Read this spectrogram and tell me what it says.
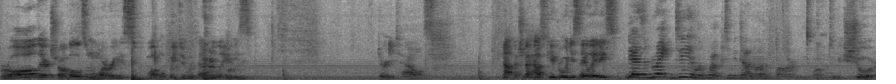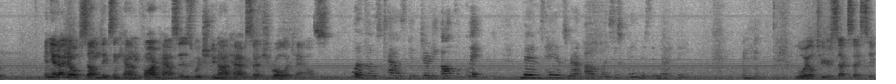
for all their troubles and worries, what will we do without the ladies? Dirty towels. Not much of a housekeeper, would you say, ladies? There's a great deal of work to be done on a farm. Well, to be sure. And yet I know of some Dickson County farmhouses which do not have such roller towels. Well, those towels get dirty awful quick. Men's hands are not always as clean as they might be. Loyal to your sex, I see.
